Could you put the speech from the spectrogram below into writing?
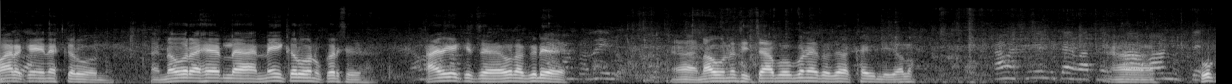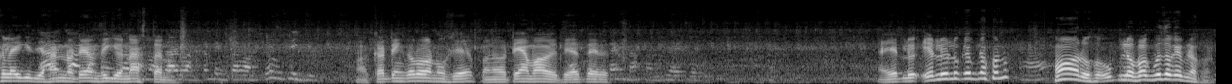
મારે કંઈ નથી કરવાનું. નવરા હે એટલે આ નહીં કરવાનું કરશે. આ કે ઓલા ગડે હા નવું નથી ચા બા બને તો જરા ખાઈ લઈએ હાલો. હા ભૂખ લાગી ગઈ હાનનો ટાઈમ થઈ ગયો નાસ્તાનો. કટિંગ કરવાનું છે પણ ટાઈમ આવે તે અત્યારે. એટલે. એટલું એટલું કેમ નાખવાનું? હા. સારું ઉપલો ભાગ બધો કેમ નાખવાનો.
